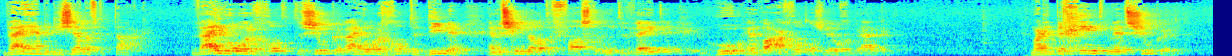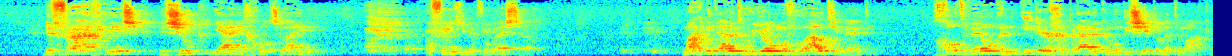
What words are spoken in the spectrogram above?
Wij hebben diezelfde taak. Wij horen God te zoeken, wij horen God te dienen en misschien wel te vasten om te weten hoe en waar God ons wil gebruiken. Maar dit begint met zoeken. De vraag is, zoek jij Gods leiding? Of vind je het voor best zo? Maakt niet uit hoe jong of hoe oud je bent. God wil een ieder gebruiken om discipelen te maken.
